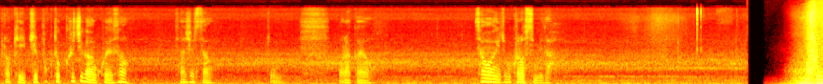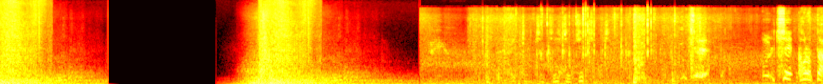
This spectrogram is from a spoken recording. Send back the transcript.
그렇게 입질 폭도 크지가 않고 해서 사실상 좀 뭐랄까요 상황이 좀 그렇습니다. 옳지 걸었다.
